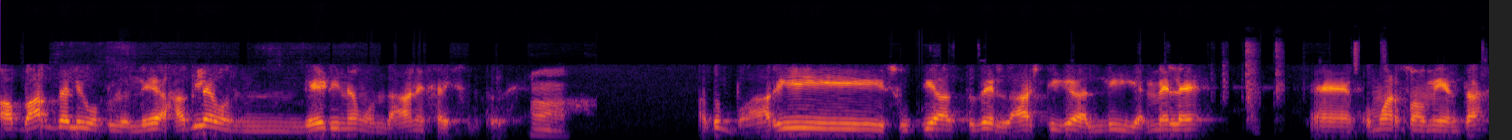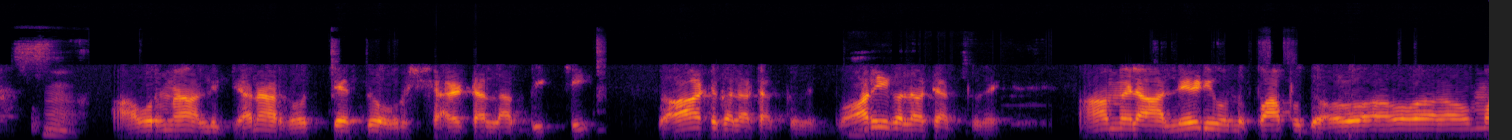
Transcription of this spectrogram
ಆ ಭಾಗದಲ್ಲಿ ಒಬ್ಳು ಲೇ ಹಗಲೇ ಒಂದ್ ಲೇಡಿನ ಒಂದು ಆನೆ ಸಾಯಿಸ್ಬಿಡ್ತದೆ. ಹಾ. ಅದು ಭಾರಿ ಸುದ್ದಿ ಆಗ್ತದೆ. ಲಾಸ್ಟಿಗೆ ಅಲ್ಲಿ ಎಂ ಎಲ್ ಎ ಕುಮಾರಸ್ವಾಮಿ ಅಂತ ಅವ್ರನ್ನ ಅಲ್ಲಿ ಜನ ರೊಚ್ಚೆದ್ದು ಅವ್ರ ಶರ್ಟ್ ಎಲ್ಲ ಬಿಚ್ಚಿ ಘಾಟ್ ಗಲಾಟೆ ಆಗ್ತದೆ. ಭಾರಿ ಗಲಾಟೆ ಆಗ್ತದೆ. ಆಮೇಲೆ ಆ ಲೇಡಿ ಒಂದು ಪಾಪದ್ದು ಅಮ್ಮ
